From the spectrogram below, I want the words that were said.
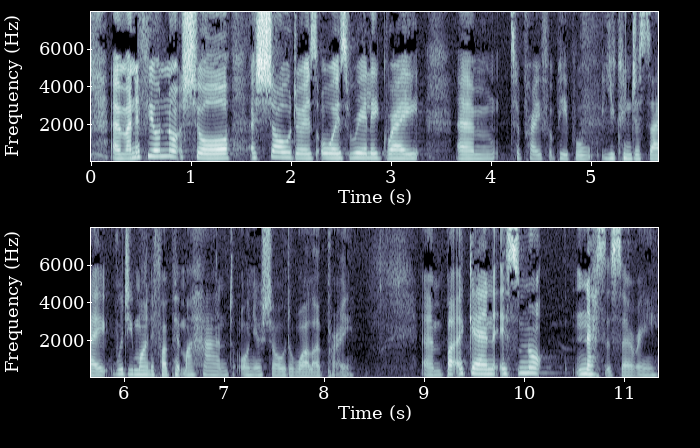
um, and if you're not sure, a shoulder is always really great um, to pray for people. You can just say, Would you mind if I put my hand on your shoulder while I pray? Um, but again, it's not necessary.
